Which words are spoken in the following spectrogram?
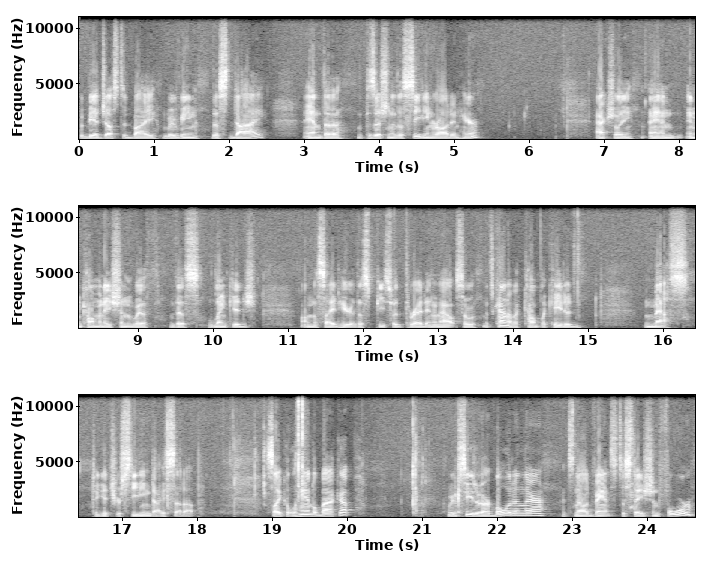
would be adjusted by moving this die and the, the position of the seating rod in here actually and in combination with this linkage on the side here this piece would thread in and out. So it's kind of a complicated mess to get your seating die set up. Cycle the handle back up. We've seated our bullet in there. It's now advanced to station 4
